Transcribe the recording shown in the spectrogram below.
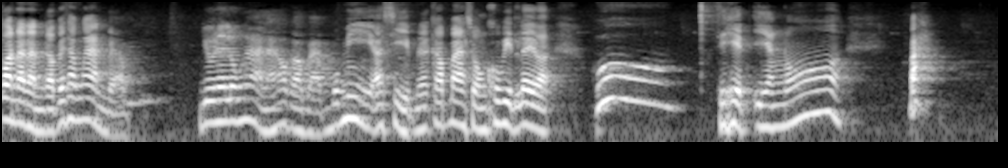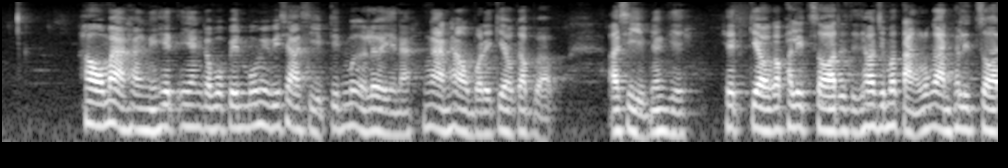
ก่อนหน้านั้นก็ไปทำงานแบบ อยู่ในโรงงานนะเขาก็แบบบ่มีอาชีพนะครับมาช่วงโควิดเลยว่าโอ้สิเฮ็ดอียงเนาะปะเฮามาครั้งนี้เฮ็ดอียงก็บ่เป็นบ่มีวิชาชีพติดมือเลยนะงานเฮาบ่ได้เกี่ยวกับแบบอาชีพยังซี่เฮ็ดเกี่ยวกับผลิตซอสที่เฮาสิมาตั้งโรงงานผลิตซอส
